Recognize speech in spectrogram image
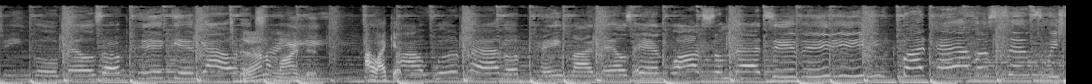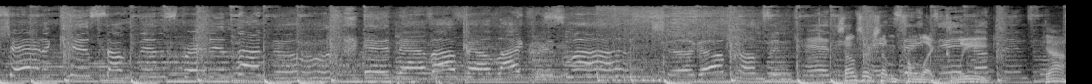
Jingle bells are picking out a Yeah, I don't mind it. I like it. I would rather paint my nails and watch some bad TV. But ever since we shared a kiss, I've been spreading the news. It never felt like Christmas. Sugar plums and candy. Sounds like something from, like, Glee. Yeah.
